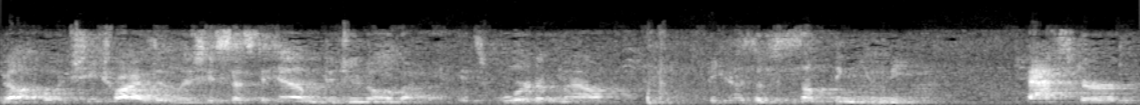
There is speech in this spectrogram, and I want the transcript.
No. And she tries it, and then she says to him, Did you know about it? It's word of mouth because of something unique. Faster,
